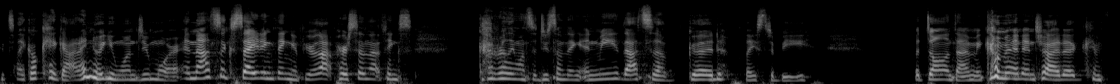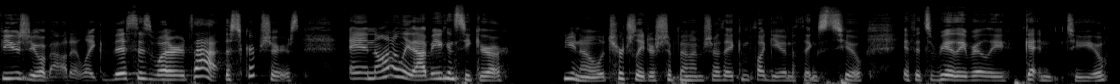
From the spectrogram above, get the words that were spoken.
it's like okay god i know you want to do more. And that's exciting thing. If you're that person that thinks god really wants to do something in me that's a good place to be. But don't let enemy come in and try to confuse you about it. Like this is where it's at the scriptures. And not only that but you can seek your you know church leadership and i'm sure they can plug you into things too if it's really really getting to you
